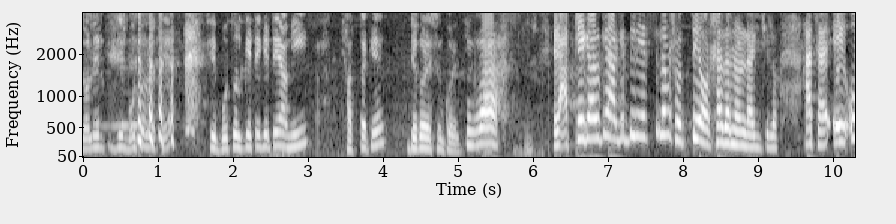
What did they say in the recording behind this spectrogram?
জলের যে বোতল আছে সেই বোতল কেটে কেটে আমি ছাদটাকে ডেকোরেশন করেছি। বাহ। রাত্রে কালকে আগের দিন এসেছিলাম সত্যি অসাধারণ লাগছিল। আচ্ছা এই ও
